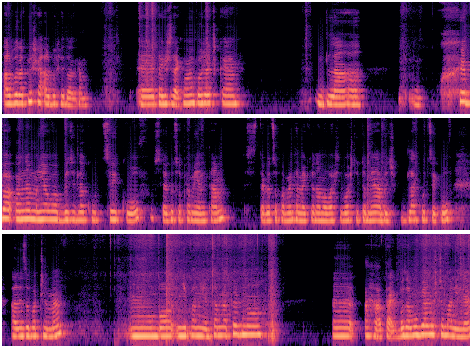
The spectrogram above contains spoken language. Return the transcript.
albo napiszę, albo się dogram. E, także tak, mamy porzeczkę dla. Chyba ona miała być dla kucyków, z tego co pamiętam. Z tego co pamiętam, jakie ona ma właściwości, to miała być dla kucyków, ale zobaczymy. Mm, bo nie pamiętam. Na pewno. E, aha, tak, bo zamówiłam jeszcze malinę.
